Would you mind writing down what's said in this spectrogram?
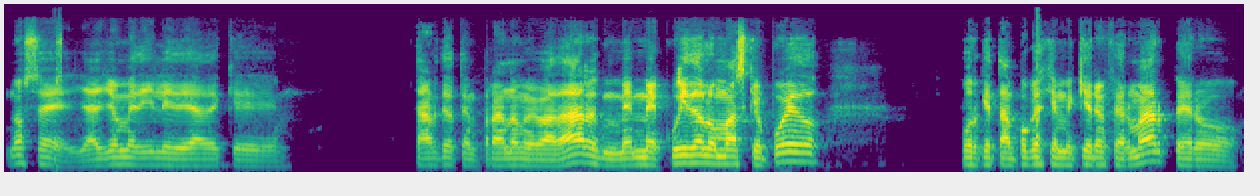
no sé, ya yo me di la idea de que tarde o temprano me va a dar. Me, me cuido lo más que puedo, porque tampoco es que me quiero enfermar, pero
